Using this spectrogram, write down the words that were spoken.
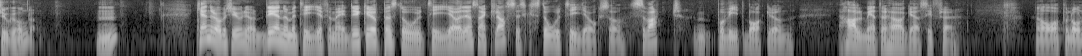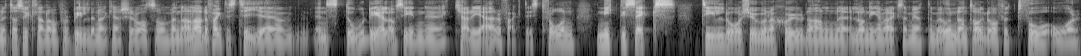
2000. Mm. Kenny Roberts Jr, det är nummer 10 för mig. Dyker upp en stor 10 och det är en sån här klassisk stor 10 också. Svart på vit bakgrund. Halv meter höga siffror. Ja, på någon av cyklarna och på bilderna kanske det var så. Men han hade faktiskt 10, en stor del av sin eh, karriär faktiskt. Från 96 till då 2007 när han eh, la ner verksamheten med undantag då för två år.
